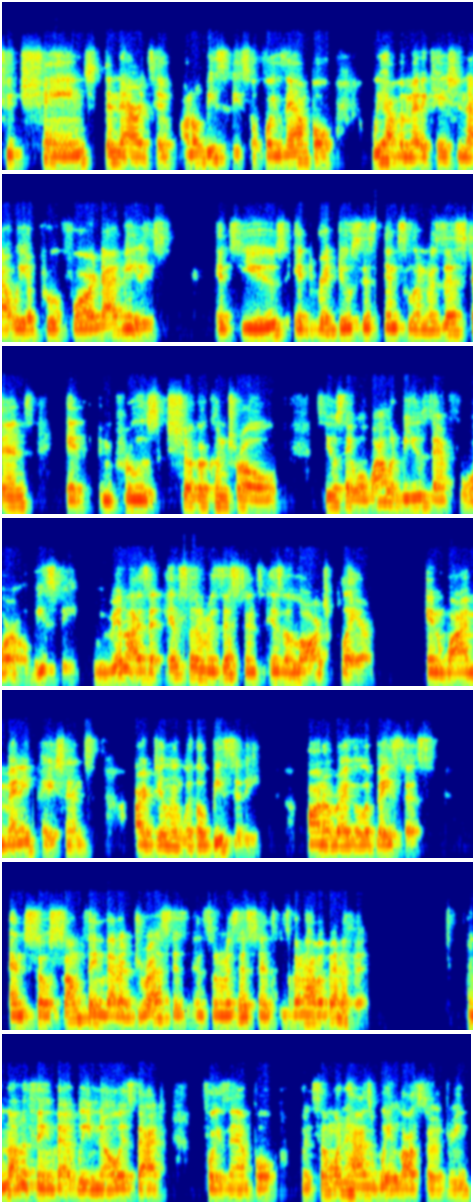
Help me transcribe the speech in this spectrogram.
to change the narrative on obesity. So, for example, we have a medication that we approve for diabetes. It's used, it reduces insulin resistance, it improves sugar control. So you'll say, well, why would we use that for obesity? We realize that insulin resistance is a large player in why many patients are dealing with obesity on a regular basis. And so something that addresses insulin resistance is going to have a benefit. Another thing that we know is that, for example, when someone has weight loss surgery,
